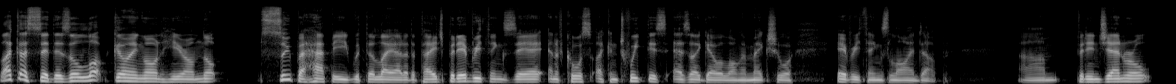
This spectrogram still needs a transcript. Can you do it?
Like I said, there's a lot going on here. I'm not super happy with the layout of the page, but everything's there. And of course, I can tweak this as I go along and make sure everything's lined up. Um, but in general,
